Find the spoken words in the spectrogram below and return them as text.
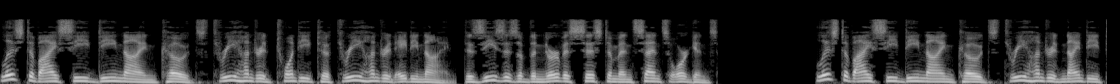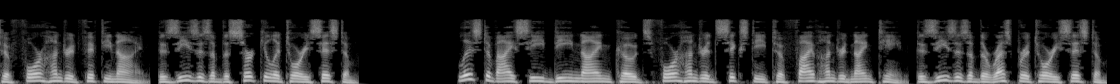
List of ICD-9 codes 320–389, diseases of the nervous system and sense organs. List of ICD-9 codes 390–459, diseases of the circulatory system List of ICD-9 codes 460 to 519 diseases of the respiratory system.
